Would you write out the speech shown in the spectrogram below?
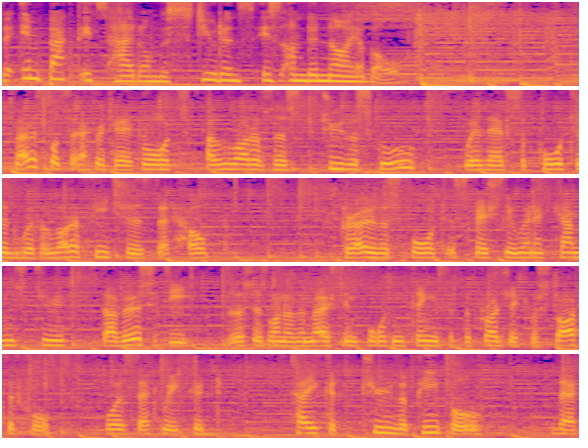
The impact it's had on the students is undeniable. Motorsport South Africa brought a lot of this to the school where they've supported with a lot of features that help grow the sport, especially when it comes to diversity. This is one of the most important things that the project was started for, was that we could take it to the people that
